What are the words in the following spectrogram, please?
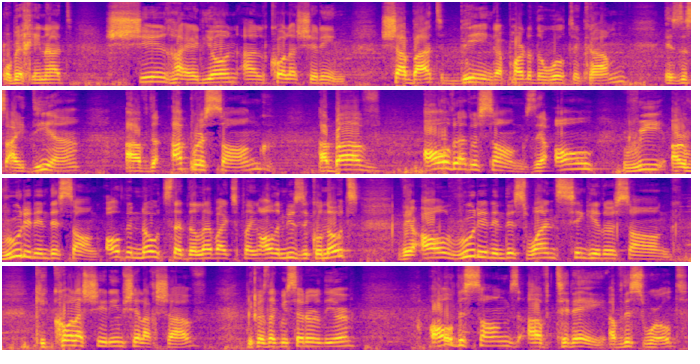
ובחינת שיר העליון al kol השירים. Shabbat, being a part of the world to come, is this idea of the upper song above all the other songs. They all re, are rooted in this song. All the notes that the Levites playing, all the musical notes, they're all rooted in this one singular song. Shel because like we said earlier, all the songs of today, of this world,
